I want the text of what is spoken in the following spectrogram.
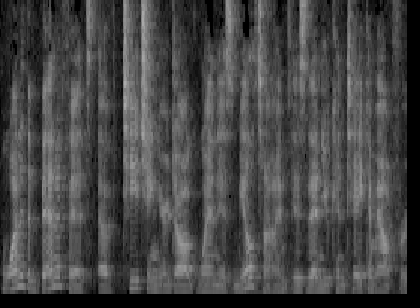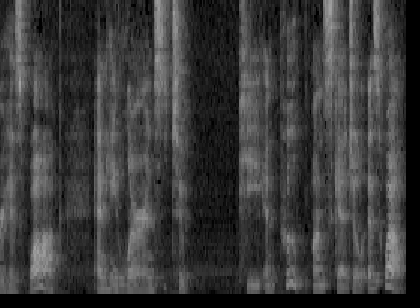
One of the benefits of teaching your dog when is mealtime is then you can take him out for his walk and he learns to pee and poop on schedule as well.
